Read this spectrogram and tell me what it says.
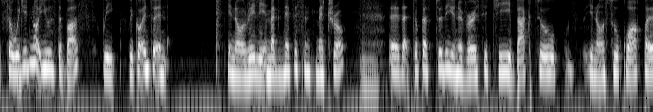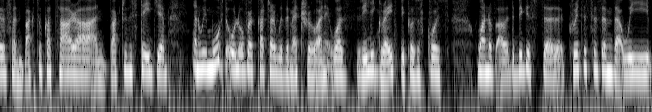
So we did not use the bus. We we got into an, you know, really a magnificent metro. Uh, that took us to the university, back to, you know, Souq Waqif and back to Katara and back to the stadium. And we moved all over Qatar with the metro. And it was really great because, of course, one of our, the biggest uh, criticism that we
